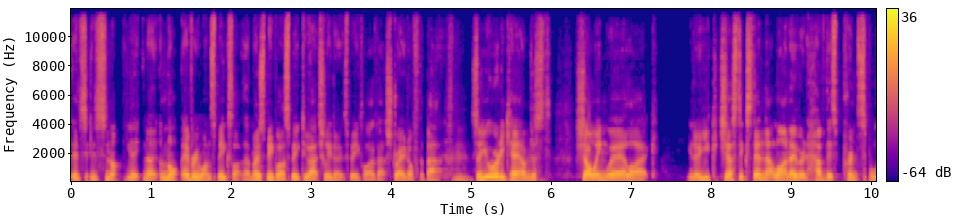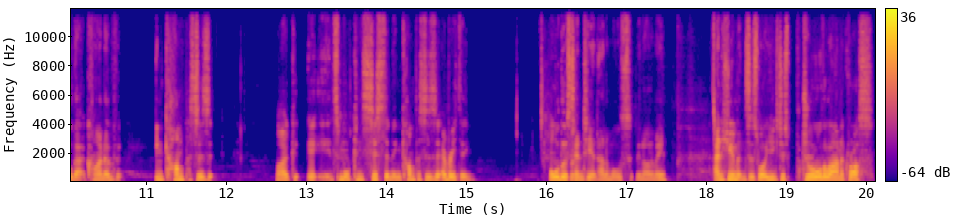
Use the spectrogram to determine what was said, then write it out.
It's it's not you know not everyone speaks like that. Most people I speak to actually don't speak like that straight off the bat. Hmm. So you already care. I'm just showing where like you know you could just extend that line over and have this principle that kind of encompasses like it, it's more consistent, encompasses everything. All the sentient animals, you know what I mean? And humans as well. You just draw the line across.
